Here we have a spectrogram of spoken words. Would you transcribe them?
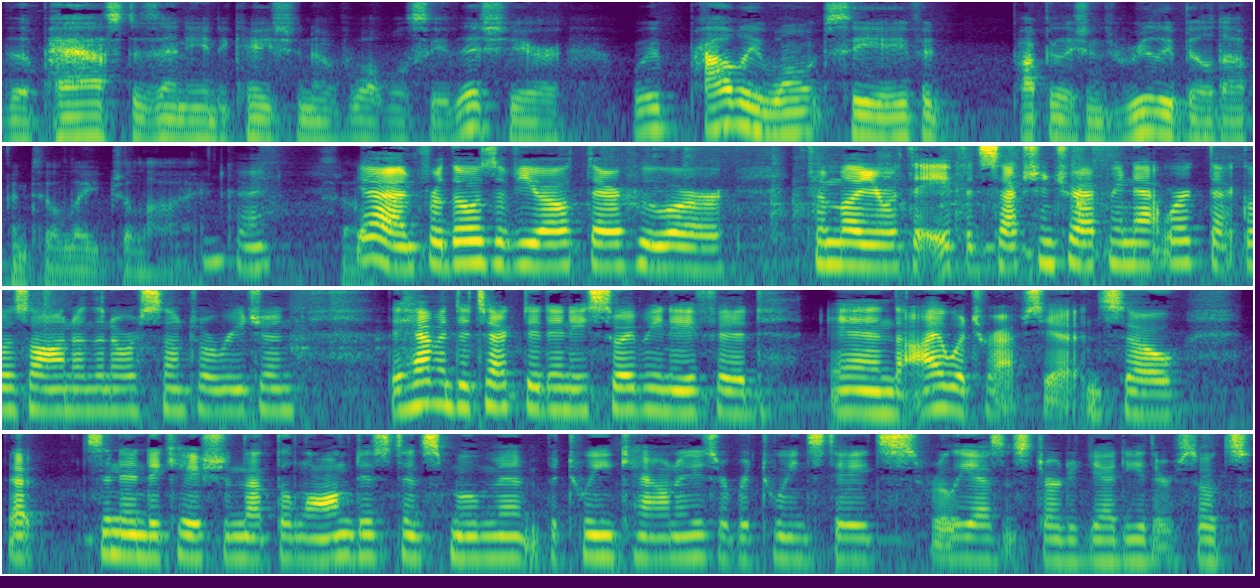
the past is any indication of what we'll see this year, we probably won't see aphid populations really build up until late July. Okay. So- Yeah, and for those of you out there who are familiar with the aphid suction trapping network that goes on in the north central region, they haven't detected any soybean aphid in the Iowa traps yet, and so that's an indication that the long distance movement between counties or between states really hasn't started yet either. So it's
